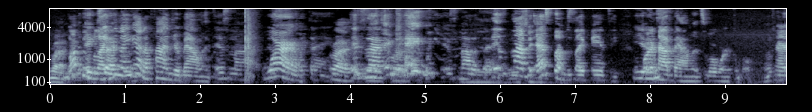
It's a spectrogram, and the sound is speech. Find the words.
Right. A Right. lot of people like you know you gotta find your balance. It's not. it's not a thing. Right. Exactly. Exactly. It can't be. It's not a thing. It's not. That's stuff to say fancy. We're not balanced. We're workable. Okay.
